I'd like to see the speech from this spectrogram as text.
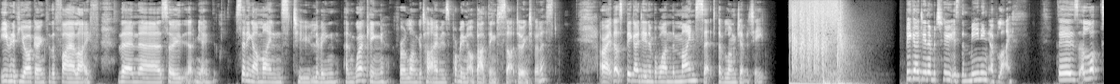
even if you are going for the fire life, then uh, so, you know, setting our minds to living and working for a longer time is probably not a bad thing to start doing, to be honest. All right, that's big idea number one the mindset of longevity. Big idea number two is the meaning of life. There's a lot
